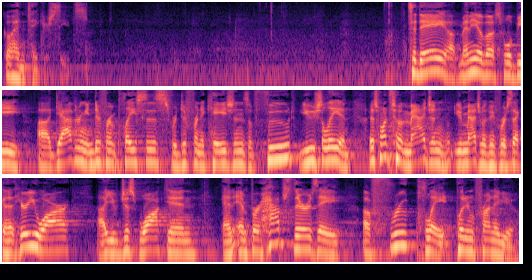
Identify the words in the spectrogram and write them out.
Go ahead and take your seats. Today, uh, many of us will be uh, gathering in different places for different occasions of food, usually. And I just want to imagine, you imagine with me for a second, that here you are, uh, you've just walked in, and, and perhaps there's a, a fruit plate put in front of you.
